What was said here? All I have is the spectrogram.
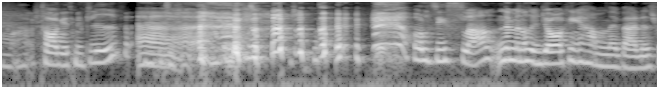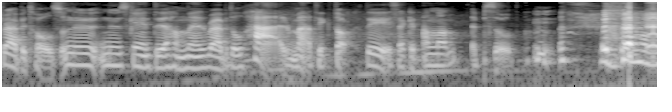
här. tagit mitt liv. Eh, Håll gisslan. Nej men alltså jag kan ju hamna i världens rabbit holes och nu, nu ska jag inte hamna i en rabbit hole här med TikTok. Det är säkert en annan episod. Många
